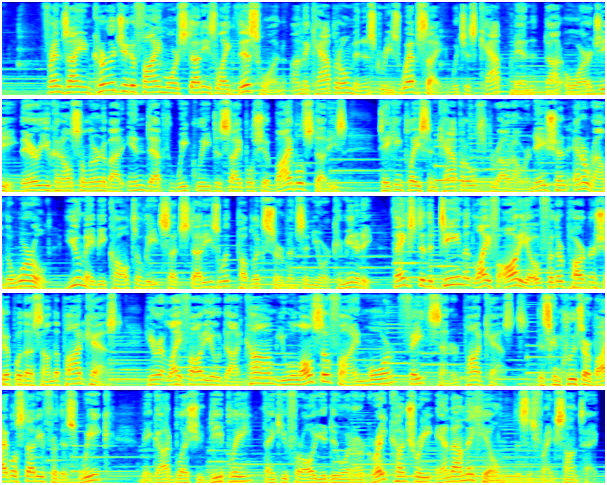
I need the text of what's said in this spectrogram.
Friends, I encourage you to find more studies like this one on the Capitol Ministries website, which is capmin.org. There you can also learn about in depth weekly discipleship Bible studies taking place in capitals throughout our nation and around the world. You may be called to lead such studies with public servants in your community. Thanks to the team at Life Audio for their partnership with us on the podcast. Here at lifeaudio.com, you will also find more faith centered podcasts. This concludes our Bible study for this week. May God bless you deeply. Thank you for all you do in our great country and on the Hill. This is Frank Sontag.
